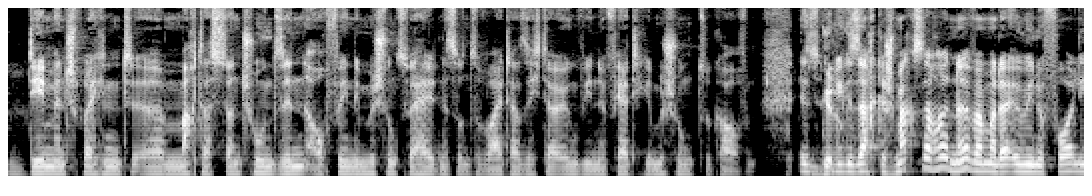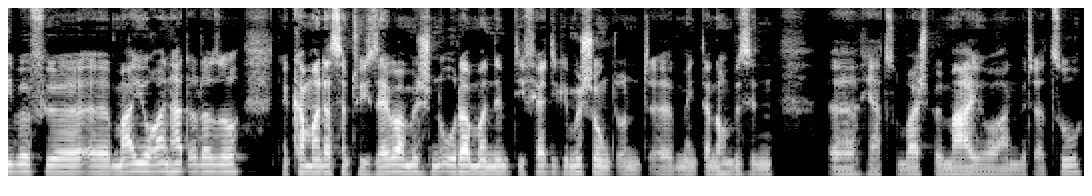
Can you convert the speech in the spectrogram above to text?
Dementsprechend äh, macht das dann schon Sinn, auch wegen dem Mischungsverhältnis und so weiter, sich da irgendwie eine fertige Mischung zu kaufen. Ist, genau. wie gesagt, Geschmackssache, ne? Wenn man da irgendwie eine Vorliebe für äh, Majoran hat oder so, dann kann man das natürlich selber mischen oder man nimmt die fertige Mischung und äh, mengt dann noch ein bisschen, äh, ja, zum Beispiel Majoran mit dazu.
